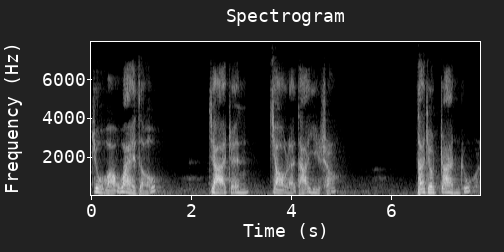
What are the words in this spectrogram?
就往外走。家珍。叫了他一声，他就站住了。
